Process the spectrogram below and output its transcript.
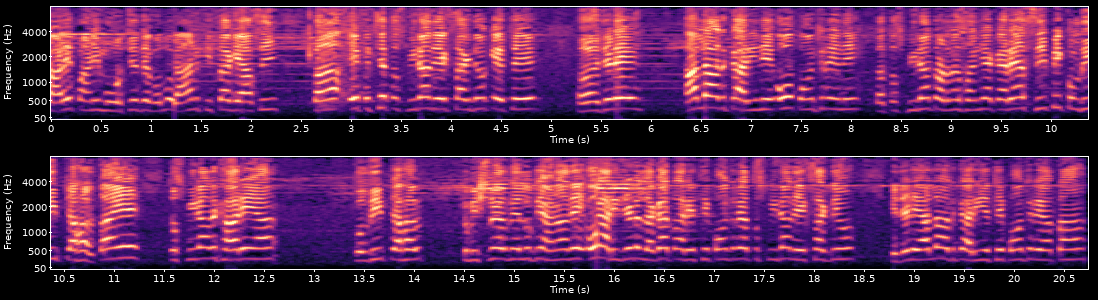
ਕਾਲੇ ਪਾਣੀ ਮੋਰਚੇ ਦੇ ਵੱਲੋਂ ਐਲਾਨ ਕੀਤਾ ਗਿਆ ਸੀ। ਤਾਂ ਇਹ ਪਿੱਛੇ ਤਸਵੀਰਾਂ ਦੇਖ ਸਕਦੇ ਹੋ ਕਿ ਇੱਥੇ ਜਿਹੜੇ ਆਲਾ ਅਧਿਕਾਰੀ ਨੇ, ਉਹ ਪਹੁੰਚ ਰਹੇ ਨੇ। ਤਾਂ ਤਸਵੀਰਾਂ ਤੁਹਾਡੇ ਨਾਲ ਸਾਂਝੀਆਂ ਕਰ ਰਿਹਾ ਹਾਂ ਸੀਪੀ ਕੁਲਦੀਪ ਚਾਹਲ। ਤਾਂ ਇਹ ਤਸਵੀਰਾਂ ਦਿਖਾ ਰਹੇ ਆ ਕੁਲਦੀਪ ਚਾਹਲ ਕਮਿਸ਼ਨਰ ਨੇ ਲੁਧਿਆਣਾ ਦੇ ਉਹ ਅਧਿਕਾਰੀ ਜਿਹੜੇ ਲਗਾਤਾਰ ਇੱਥੇ ਪਹੁੰਚ ਰਹੇ ਤਸਵੀਰਾਂ ਦੇਖ ਸਕਦੇ ਹੋ ਕਿ ਜਿਹੜੇ ਆਲਾ ਅਧਿਕਾਰੀ ਇੱਥੇ ਪਹੁੰਚ ਰਹੇ ਤਾਂ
